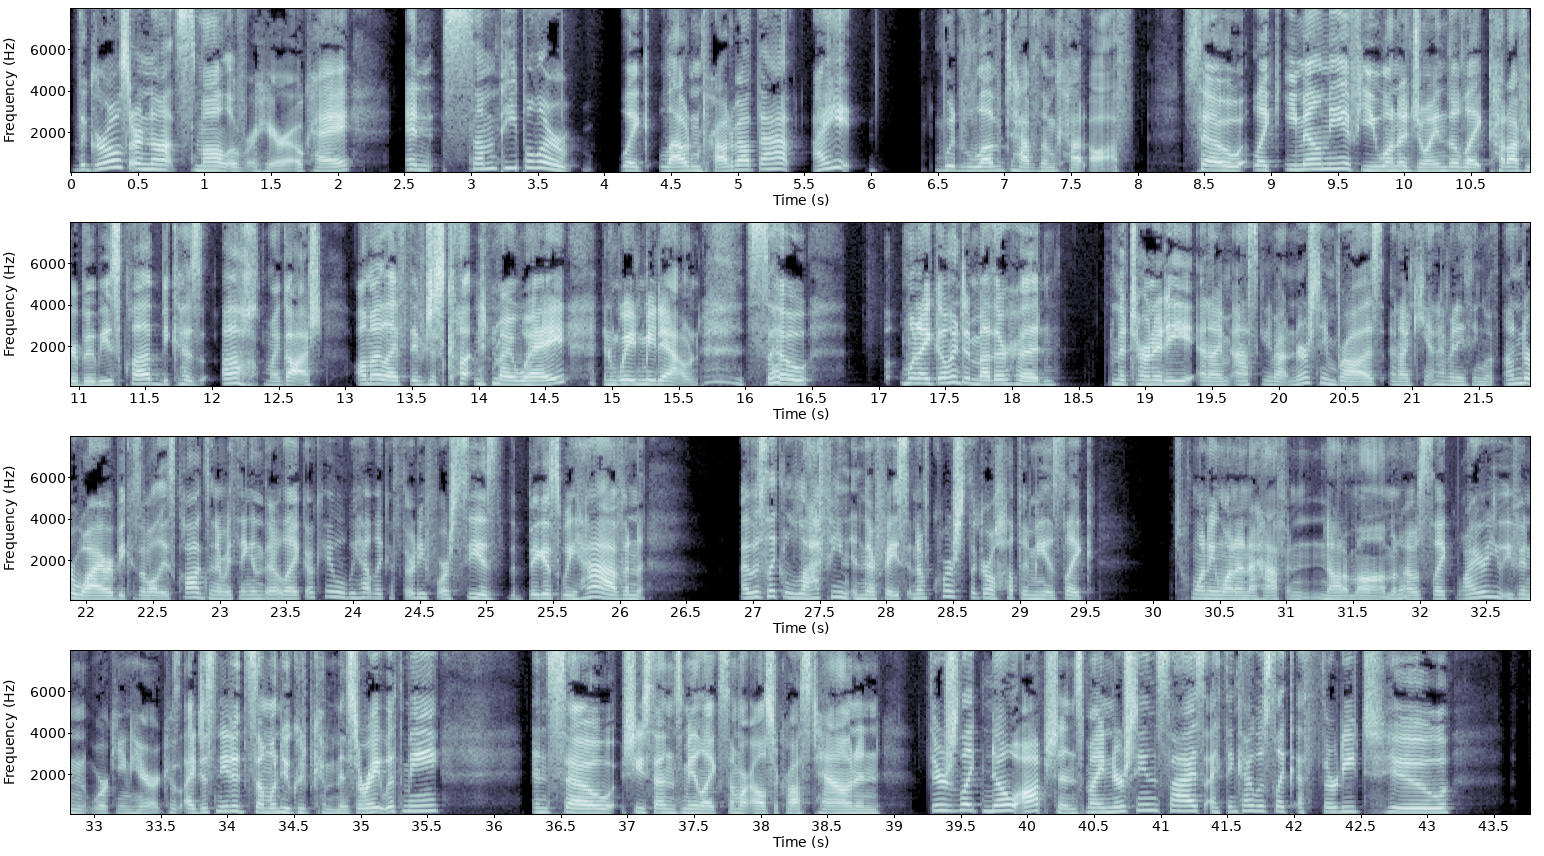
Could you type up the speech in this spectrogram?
The girls are not small over here, okay? And some people are like loud and proud about that. I would love to have them cut off. So, like, email me if you want to join the like cut off your boobies club because, oh my gosh, all my life they've just gotten in my way and weighed me down. So, when I go into motherhood, maternity, and I'm asking about nursing bras, and I can't have anything with underwire because of all these clogs and everything, and they're like, okay, well, we have like a 34C is the biggest we have. And I was like laughing in their face. And of course, the girl helping me is like, 21 and a half and not a mom. And I was like, why are you even working here? Because I just needed someone who could commiserate with me. And so she sends me like somewhere else across town and there's like no options. My nursing size, I think I was like a 32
